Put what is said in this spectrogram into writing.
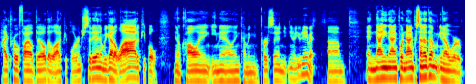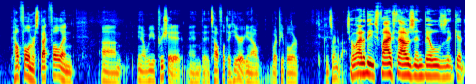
high profile bill that a lot of people were interested in, and we got a lot of people, you know, calling, emailing, coming in person, you, you know, you name it. Um, and 99.9% of them, you know, were helpful and respectful, and um, you know, we appreciate it, and it's helpful to hear, you know, what people are concerned about. So out of these 5,000 bills that get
